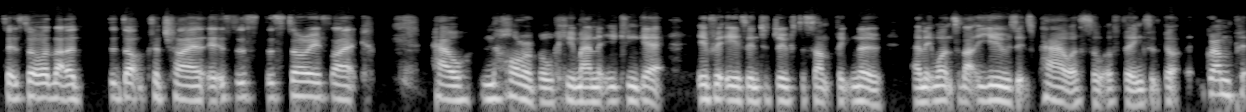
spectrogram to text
So it's sort of like the, the doctor trying. It's just the story is like how horrible humanity can get if it is introduced to something new and it wants to like use its power sort of things. It's got grumpy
